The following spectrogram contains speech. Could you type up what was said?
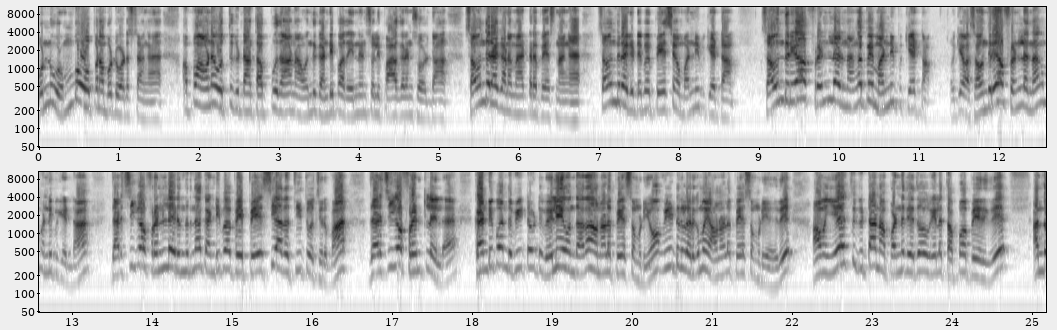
பொண்ணு ரொம்ப ஓப்பனாக போட்டு உடச்சிட்டாங்க. அப்போ அவனே ஒத்துக்கிட்டான். தப்பு தான். நான் வந்து கண்டிப்பாக அதை என்னன்னு சொல்லி பார்க்குறேன்னு சொல்லிட்டான். சௌந்தர்யாக்கான மேட்டரை பேசினாங்க. சௌந்தர்யா கிட்ட போய் பேசி அவன் மன்னிப்பு கேட்டான். சௌந்தர்யா ஃப்ரெண்ட்ல இருந்தாங்க போய் மன்னிப்பு கேட்டான். ஓகேவா சௌந்தர்யா ஃப்ரெண்ட்ல இருந்தாங்க மன்னிப்பு கேட்டான். தர்ஷிகா ஃப்ரெண்ட்ல இருந்திருந்தா கண்டிப்பா போய் பேசி அதை தீர்த்து வச்சிருப்பான் தர்ஷிகா ஃப்ரெண்ட்ல இல்ல. கண்டிப்பா இந்த வீட்டை விட்டு வெளியே வந்தாதான் அவனால பேச முடியும். வீட்டுக்குள்ள இருக்கும்போது அவனால பேச முடியாது. அவன் ஏத்துக்கிட்டா நான் பண்ணது ஏதோ வகையில தப்பா போயிருக்குது அந்த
